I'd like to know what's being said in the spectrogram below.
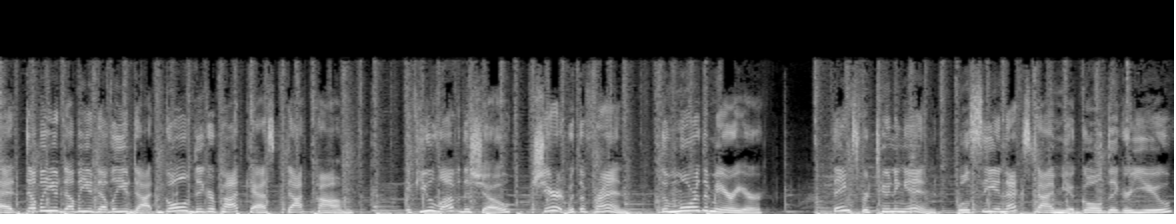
at www.goaldiggerpodcast.com. If you love the show, share it with a friend. The more the merrier. Thanks for tuning in. We'll see you next time, you goal digger, you.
